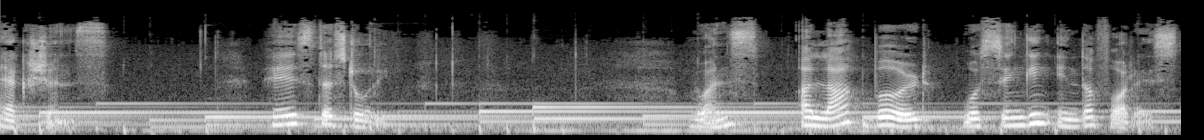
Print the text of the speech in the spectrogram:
actions. Here's the story. Once, a lark bird was singing in the forest.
